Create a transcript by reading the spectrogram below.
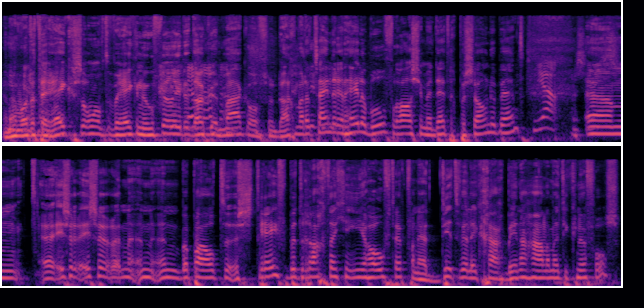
En dan wordt het een rekensom om te berekenen hoeveel je er dan kunt maken op zo'n dag. Maar dat zijn er een heleboel, vooral als je met 30 personen bent. Ja, precies. Ehm, eh, is er, is er een, een, een bepaald eh, streefbedrag dat je in je hoofd hebt? Van ja, dit wil ik graag binnenhalen met die knuffels?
